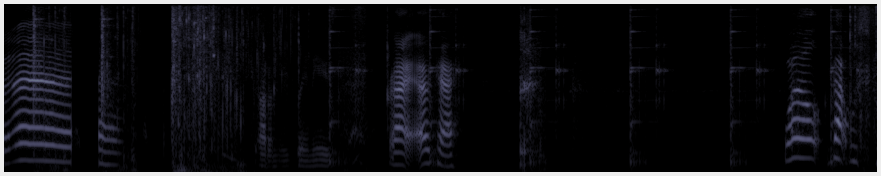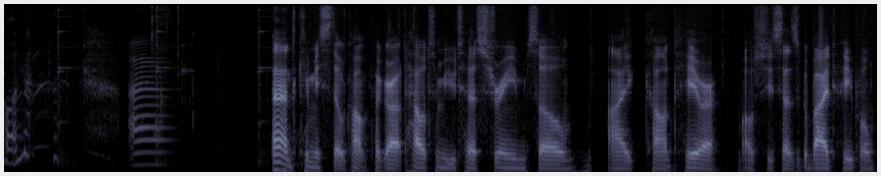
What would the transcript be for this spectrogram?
Ah. God, I'm easily amused. Right, okay. Well, that was fun. uh, And Kimmy still can't figure out how to mute her stream, so I can't hear her while she says goodbye to people.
